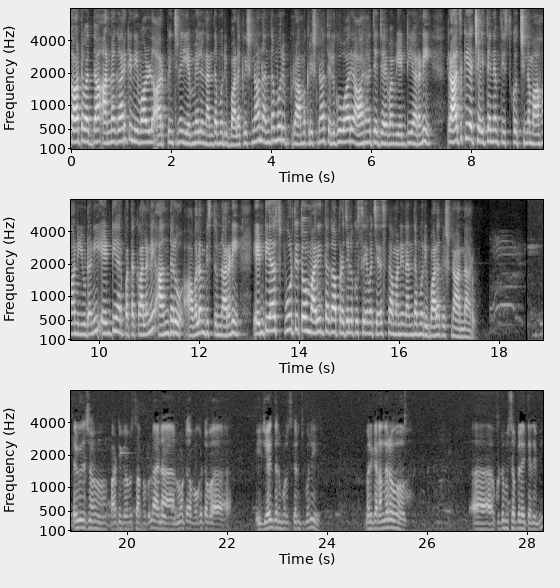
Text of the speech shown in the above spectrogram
ఘాట్ వద్ద అన్నగారికి నివాళులు అర్పించిన ఎమ్మెల్యే నందమూరి బాలకృష్ణ నందమూరి రామకృష్ణ తెలుగువారి ఆరాధ్య జైవం ఎన్టీఆర్ అని రాజకీయ చైతన్యం తీసుకొచ్చిన మహానీయుడని ఎన్టీఆర్ పథకాలని అందరూ అవలంబిస్తున్నారని ఎన్టీఆర్ స్ఫూర్తితో మరింతగా ప్రజలకు సేవ చేస్తామని నందమూరి బాలకృష్ణ అన్నారు. తెలుగుదేశం పార్టీ వ్యవస్థాపకులు ఆయన నూట ఒకటవ ఈ జయంతిని పురస్కరించుకొని మరి అందరూ కుటుంబ సభ్యులైతేనేమి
